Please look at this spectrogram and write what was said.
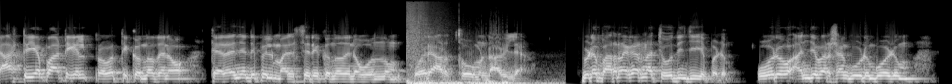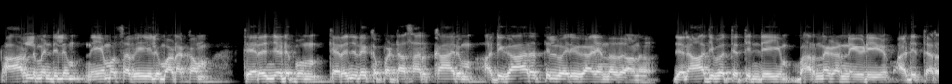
രാഷ്ട്രീയ പാർട്ടികൾ പ്രവർത്തിക്കുന്നതിനോ തെരഞ്ഞെടുപ്പിൽ മത്സരിക്കുന്നതിനോ ഒന്നും ഒരർത്ഥവും ഉണ്ടാവില്ല ഇവിടെ ഭരണഘടന ചോദ്യം ചെയ്യപ്പെടും. ഓരോ അഞ്ച് വർഷം കൂടുമ്പോഴും പാർലമെന്റിലും നിയമസഭയിലും അടക്കം തെരഞ്ഞെടുപ്പും തെരഞ്ഞെടുക്കപ്പെട്ട സർക്കാരും അധികാരത്തിൽ വരിക എന്നതാണ് ജനാധിപത്യത്തിന്റെയും ഭരണഘടനയുടെയും അടിത്തറ.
